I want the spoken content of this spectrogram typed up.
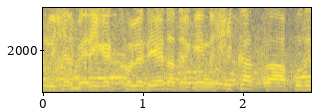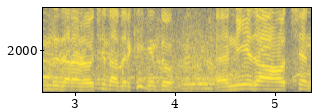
পুলিশের ব্যারিকেড খুলে দিয়ে তাদেরকে কিন্তু শিক্ষা প্রতিনিধি যারা রয়েছেন তাদেরকে কিন্তু নিয়ে যাওয়া হচ্ছেন।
